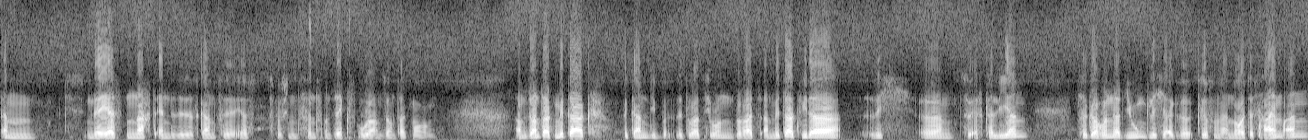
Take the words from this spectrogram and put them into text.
Ähm, in der ersten Nacht endete das Ganze erst zwischen 5 und 6 Uhr am Sonntagmorgen. Am Sonntagmittag begann die Situation bereits am Mittag wieder sich ähm, zu eskalieren. Circa 100 Jugendliche ergriffen erneut das Heim an,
